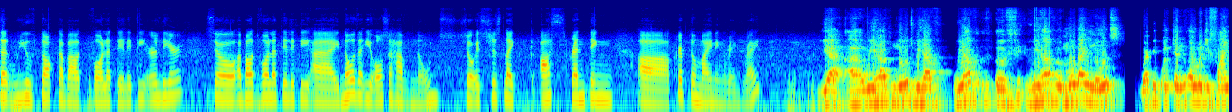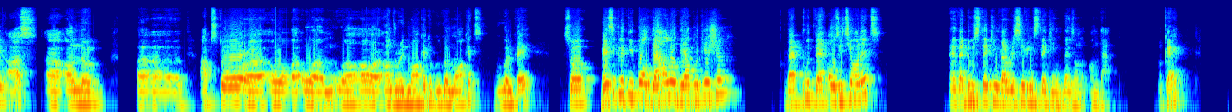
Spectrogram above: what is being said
that you've talked about volatility earlier. So about volatility, I know that you also have nodes. So it's just like us renting a crypto mining rig, right? Yeah, uh, we have nodes. We have we have uh, we have mobile nodes where people can already find us uh, on the uh, uh, App Store or or, um, or, Android Market or Google Markets, Google Play. So basically, people download the application, they put their OZT on it, and they do staking. They're receiving staking based on on that. Okay.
